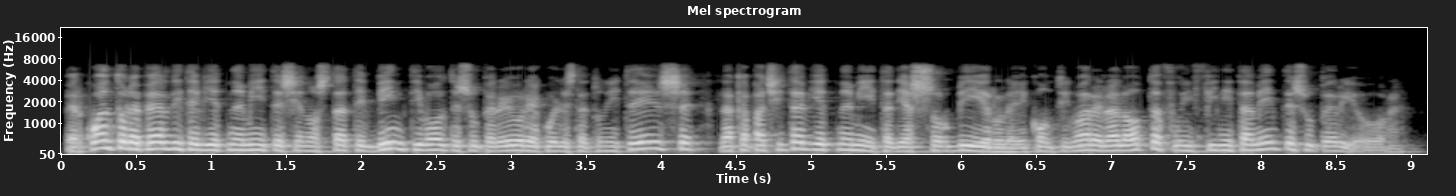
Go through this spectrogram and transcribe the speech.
Per quanto le perdite vietnamite siano state 20 volte superiori a quelle statunitensi, la capacità vietnamita di assorbirle e continuare la lotta fu infinitamente superiore.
